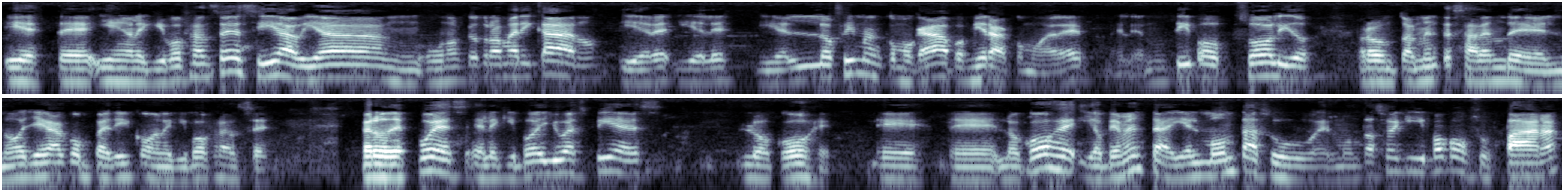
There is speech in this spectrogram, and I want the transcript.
Y, este, y en el equipo francés sí había uno que otro americano y él, y él, y él lo firman como que, ah, pues mira, como él es, él es un tipo sólido, pero eventualmente salen de él, no llega a competir con el equipo francés. Pero después el equipo de USPS lo coge. Este, lo coge y obviamente ahí él monta su, él monta su equipo con sus panas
